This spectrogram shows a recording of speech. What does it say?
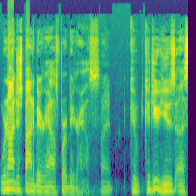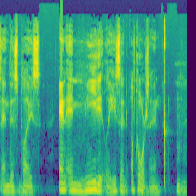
we're not just buying a bigger house for a bigger house. Right. Could could you use us in this place? And immediately he said, "Of course." And mm-hmm.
